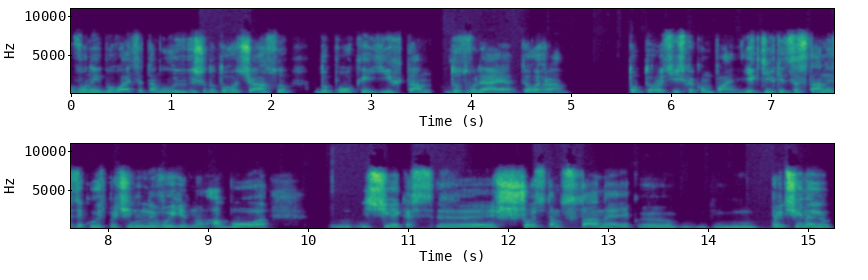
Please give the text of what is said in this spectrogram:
Вони відбуваються там лише до того часу, допоки їх там дозволяє Телеграм, тобто російська компанія. Як тільки це стане з якоїсь причини невигідно, або ще якась е, щось там стане як, е, причиною,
